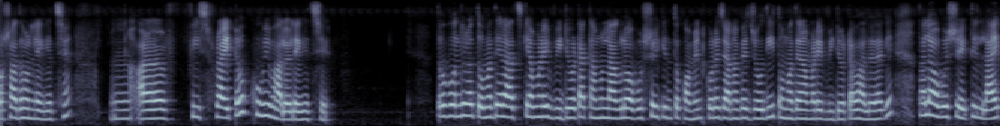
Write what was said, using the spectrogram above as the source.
অসাধারণ লেগেছে। আর ফিশ ফ্রাইটাও খুবই ভালো লেগেছে। তো বন্ধুরা, তোমাদের আজকে আমার এই ভিডিওটা কেমন লাগল অবশ্যই কিন্তু কমেন্ট করে জানাবে। যদি তোমাদের আমার এই ভিডিওটা ভালো লাগে, তাহলে অবশ্যই একটি লাইক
